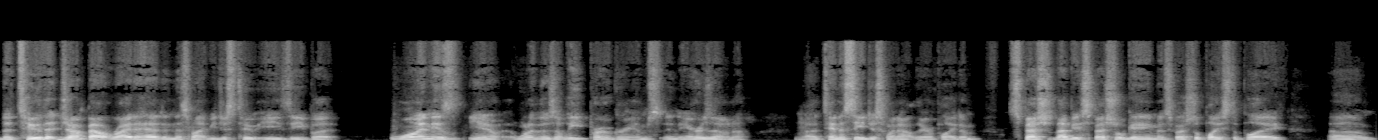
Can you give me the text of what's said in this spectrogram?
the two that jump out right ahead, and this might be just too easy, but one is you know one of those elite programs in Arizona. Uh, mm-hmm. Uh, Tennessee just went out there and played them special that'd be a special game, a special place to play. Um,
